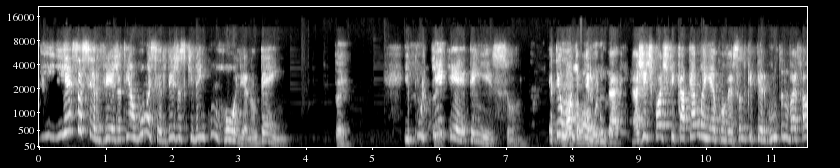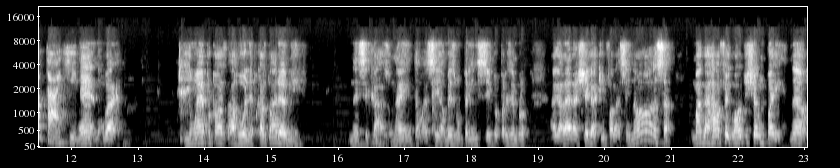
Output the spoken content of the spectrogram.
E essa cerveja, tem algumas cervejas que vêm com rolha, não tem? Tem. E por que, tem. que tem isso? Eu tenho um monte de pergunta. A gente pode ficar até amanhã conversando, que pergunta não vai faltar aqui. Né? É, não vai. Não é por causa da rolha, é por causa do arame, nesse caso, né? Então, assim, é o mesmo princípio. Por exemplo, a galera chega aqui e fala assim: nossa, uma garrafa igual de champanhe. Não,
